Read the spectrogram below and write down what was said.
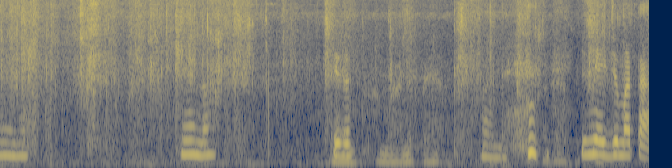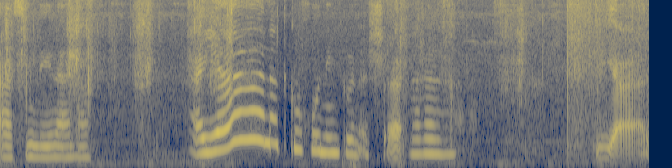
Yan o. Yan o. Tira. Kamano pa yan. Yung medyo mataas, hindi na, no? Ayan, at kukunin ko na siya. Yan.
